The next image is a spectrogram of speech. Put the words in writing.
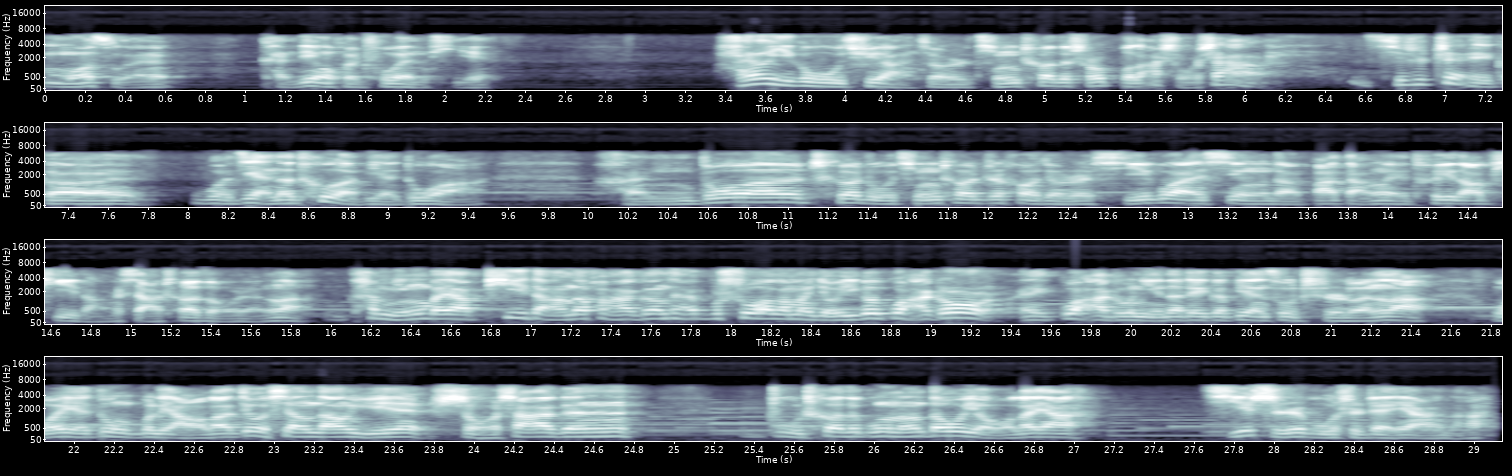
磨损。肯定会出问题。还有一个误区啊，就是停车的时候不拉手刹。其实这个我见的特别多啊，很多车主停车之后就是习惯性的把档位推到 P 档下车走人了。他明白呀，P 档的话刚才不说了吗？有一个挂钩，哎，挂住你的这个变速齿轮了，我也动不了了，就相当于手刹跟驻车的功能都有了呀。其实不是这样的啊，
